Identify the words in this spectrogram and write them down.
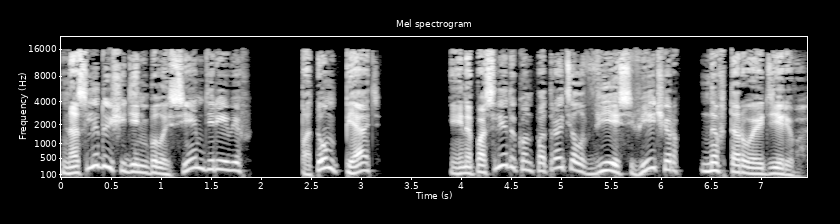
На следующий день было 7 деревьев, потом 5, и напоследок он потратил весь вечер на второе дерево.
